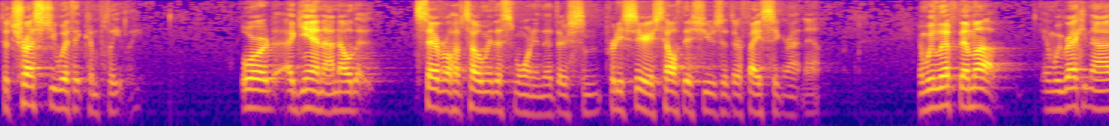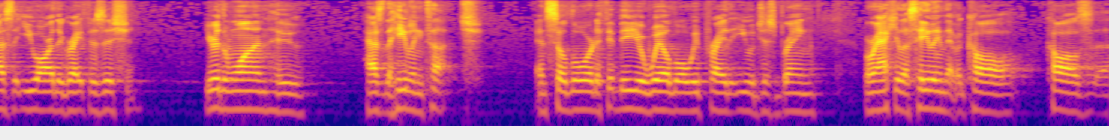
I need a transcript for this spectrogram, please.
to trust you with it completely. Lord, again, I know that several have told me this morning that there's some pretty serious health issues that they're facing right now. And we lift them up and we recognize that you are the great physician. You're the one who has the healing touch. And so, Lord, if it be your will, Lord, we pray that you would just bring miraculous healing that would call, cause uh,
